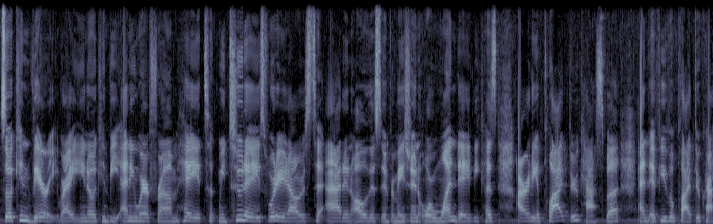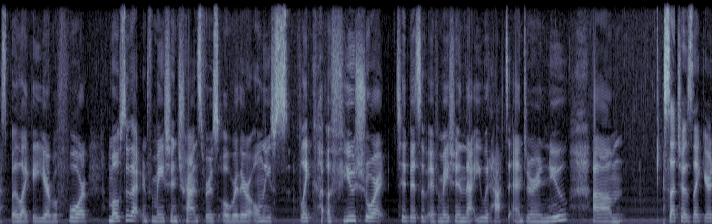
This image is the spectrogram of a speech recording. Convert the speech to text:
so it can vary right you know it can be anywhere from hey it took me two days 48 hours to add in all of this information or one day because I already applied through CASPA and if you've applied through CASPA like a year before most of that information transfers over. There are only like a few short tidbits of information that you would have to enter in new um, such as like your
